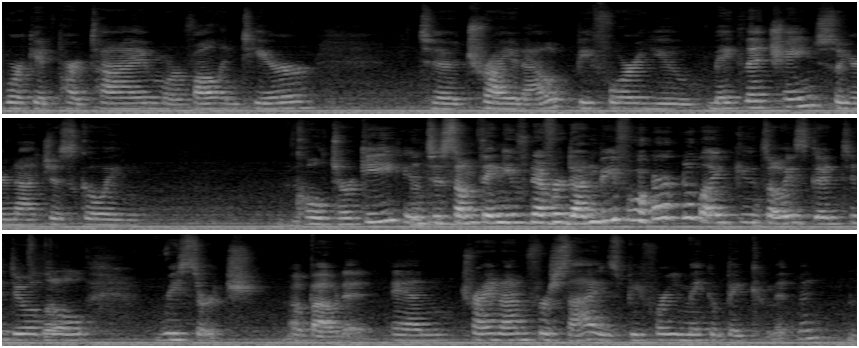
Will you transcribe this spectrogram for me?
work it part time or volunteer to try it out before you make that change so you're not just going cold turkey into Mhm. something you've never done before. like it's always good to do a little research about it and try it on for size before you make a big commitment. Mhm.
